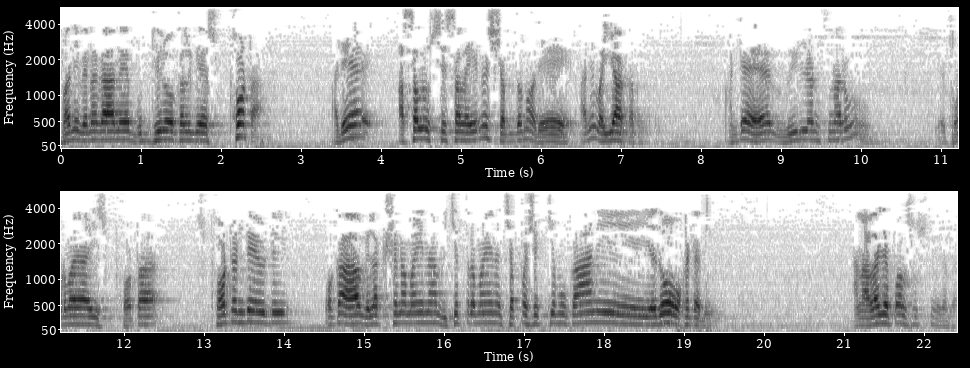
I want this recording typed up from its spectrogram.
ధ్వని వినగానే బుద్ధిలో కలిగే స్ఫోట. అదే అసలు సిసలైన శబ్దము అదే అని వైయాకరణం. అంటే వీళ్ళు అంటున్నారు చూడబోయా ఈ స్ఫోట. స్ఫోట అంటే ఏమిటి? ఒక విలక్షణమైన విచిత్రమైన చెప్పశక్యము కానీ ఏదో ఒకటది. అని అలా చెప్పాల్సి వస్తుంది కదా.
